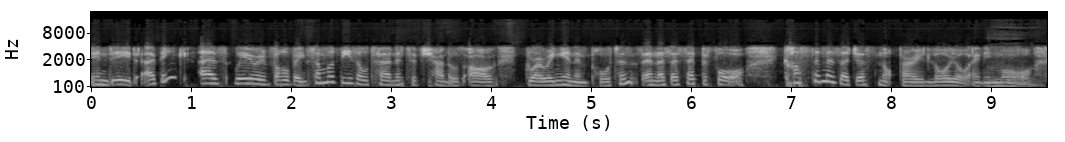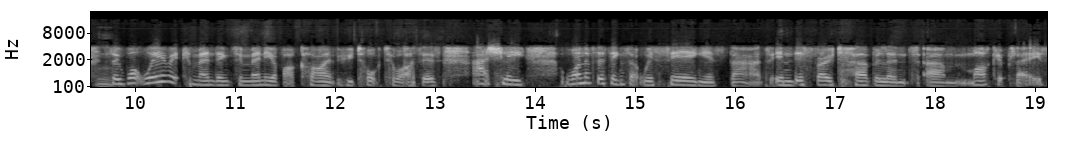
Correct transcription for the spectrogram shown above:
Indeed. I think as we're evolving, some of these alternative channels are growing in importance. And as I said before, customers are just not very loyal anymore. Mm, mm. So, what we're recommending to many of our clients who talk to us is actually one of the things that we're seeing is that in this very turbulent um, marketplace,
